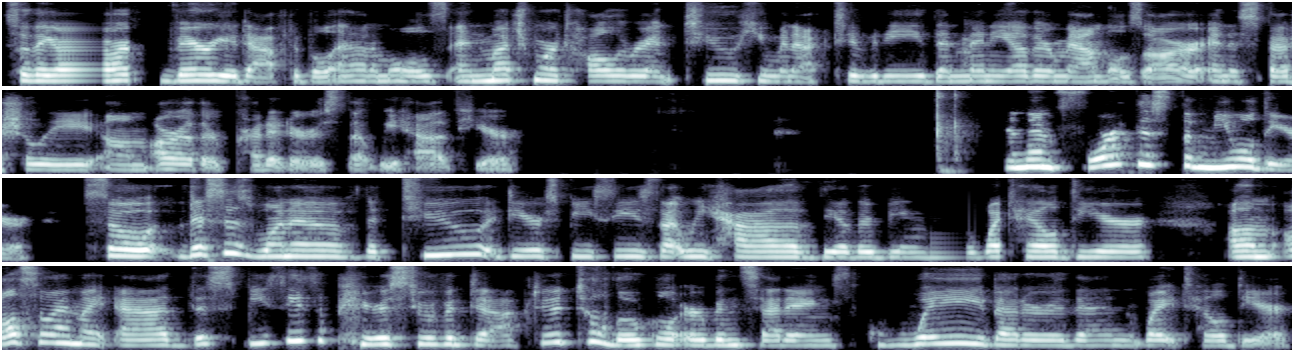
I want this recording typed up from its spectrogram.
So they are very adaptable animals and much more tolerant to human activity than many other mammals are, and especially um, our other predators that we have here. And then fourth is the mule deer. So this is one of the two deer species that we have, the other being the white-tailed deer. Um, also, I might add, this species appears to have adapted to local urban settings way better than white-tailed deer.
